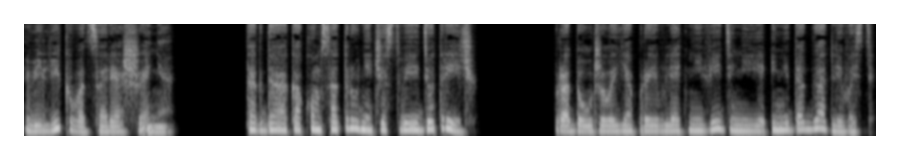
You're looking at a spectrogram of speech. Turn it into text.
великого царя Шеня. Тогда о каком сотрудничестве идет речь? Продолжила я проявлять неведение и недогадливость,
